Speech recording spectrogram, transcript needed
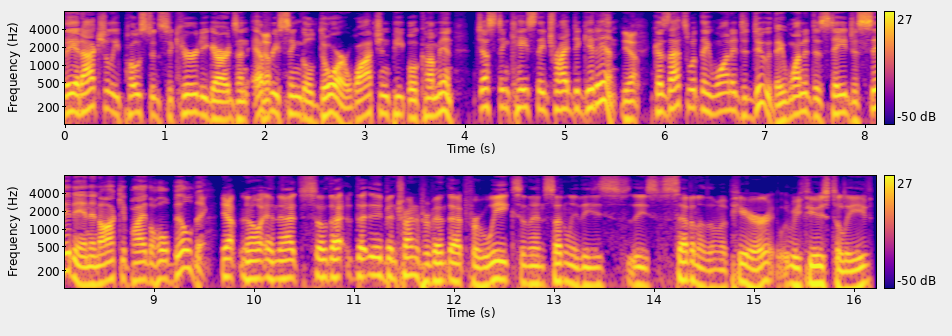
They had actually posted security guards on every single door watching people come in just in case they tried to get in. Yeah. Because that's what they wanted to do. They wanted to stage a sit in and occupy the whole building. Yep, no, and that so that, that they've been trying to prevent that for weeks, and then suddenly these these seven of them appear, refuse to leave.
